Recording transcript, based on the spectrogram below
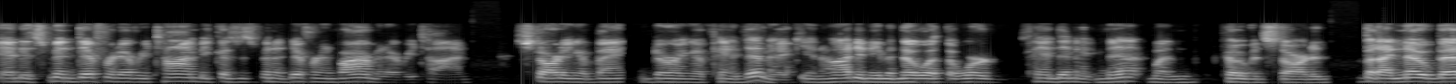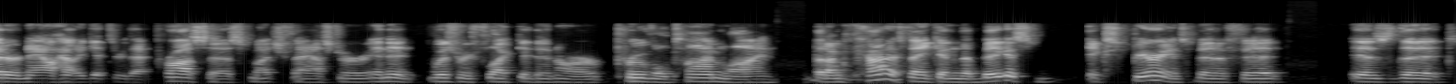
And it's been different every time because it's been a different environment every time. Starting a bank during a pandemic, you know, I didn't even know what the word pandemic meant when COVID started, but I know better now how to get through that process much faster. And it was reflected in our approval timeline. But I'm kind of thinking the biggest experience benefit is that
